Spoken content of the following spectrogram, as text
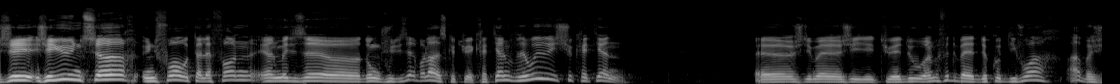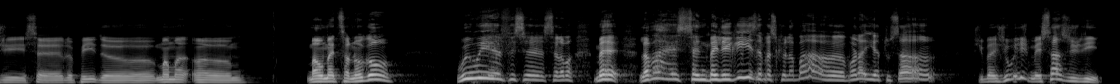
j'ai eu une sœur une fois au téléphone et elle me disait, euh, donc je lui disais, voilà, est-ce que tu es chrétienne? Elle me disait, oui, oui, je suis chrétienne. Euh, je dis, mais tu es d'où? Elle me fait, ben, de Côte d'Ivoire. Ah, ben, c'est le pays de Mama, euh, Mahomet Sanogo. Oui, oui, elle fait, c'est là-bas. Mais là-bas, c'est une belle église, parce que là-bas, voilà, il y a tout ça. Hein. Je dis, ben oui, mais ça, je dis,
